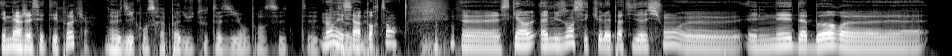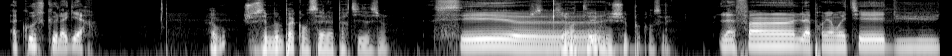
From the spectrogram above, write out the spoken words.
émerge à cette époque. On avait dit qu'on serait pas du tout tatillon pour cet épisode. Non, mais c'est important. Ce qui est amusant, c'est que l'apertisation, elle naît d'abord à cause que la guerre. Ah bon? Je sais même pas quand c'est l'apertisation. C'est Je sais qu'il y a un thé, euh, mais je sais pas quand c'est. la fin de la première moitié du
